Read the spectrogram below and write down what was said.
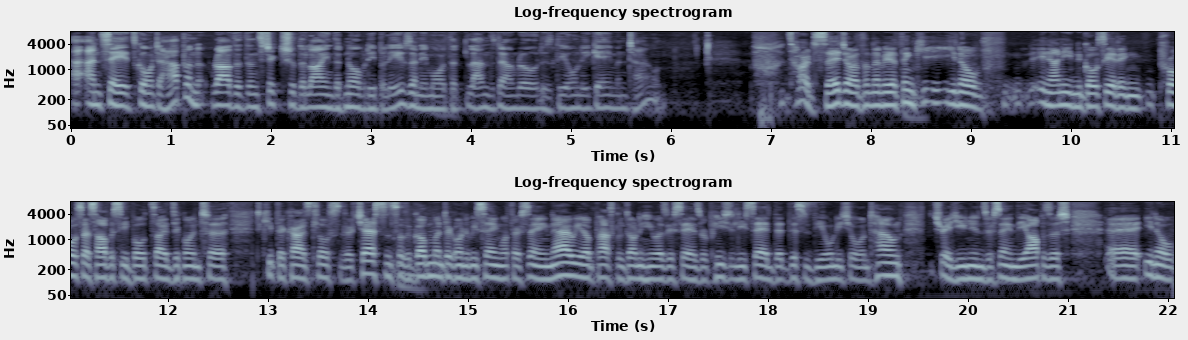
and say it's going to happen rather than stick to the line that nobody believes anymore that Lansdowne Road is the only game in town? It's hard to say, Jonathan. I mean, I think you know, in any negotiating process, obviously both sides are going to, to keep their cards close to their chest, and so the government are going to be saying what they're saying now. You know, Paschal Donohoe, as you say, has repeatedly said that this is the only show in town. The trade unions are saying the opposite. Uh, you know,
